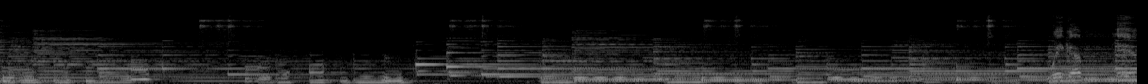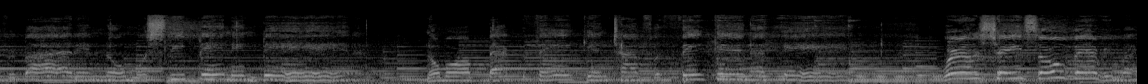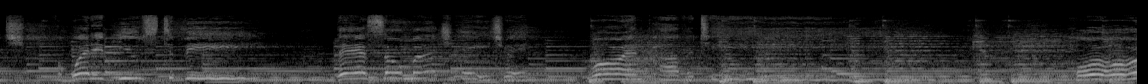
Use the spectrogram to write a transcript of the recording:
Wake up, everybody, no more sleeping in bed. No more back thinking, time for thinking ahead. The world has changed so very much from what it used to be. There's so much hatred war, and poverty. Oh,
